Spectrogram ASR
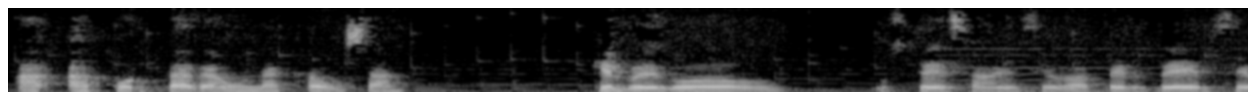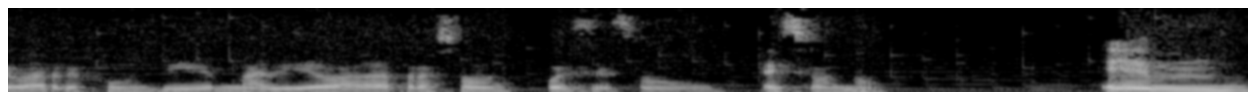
aportar a una causa que luego, ustedes saben, se va a perder, se va a refundir, nadie va a dar razón? Pues eso, eso no. Eh,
